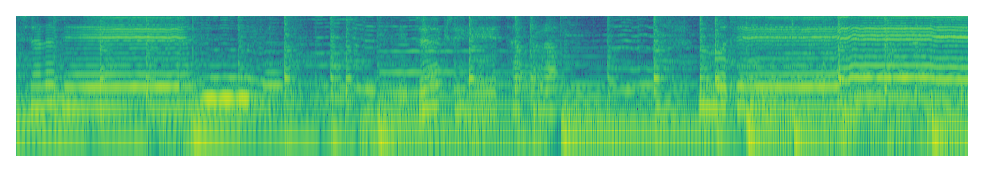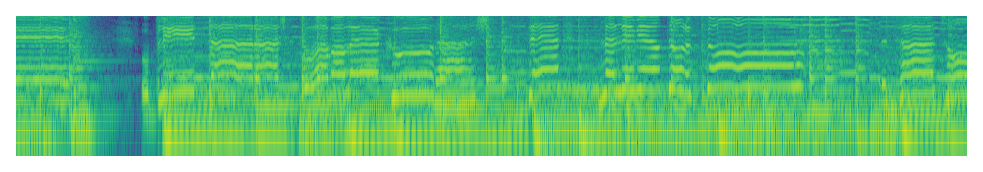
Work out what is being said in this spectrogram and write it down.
De te lever et de créer ta propre beauté. Oublie ta rage, faut avoir le courage d'être la lumière dans le sombre. C'est à ton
